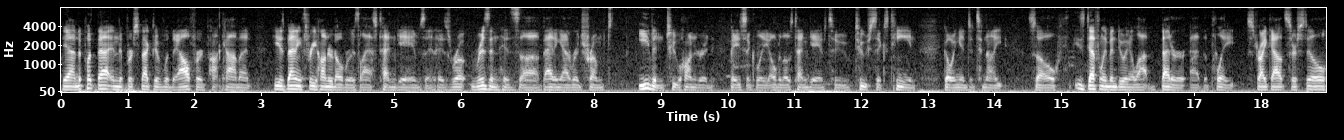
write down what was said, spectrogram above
Yeah, and to put that into perspective with the Alford comment, he is batting 300 over his last 10 games and has ro- risen his uh, batting average from t- even 200 basically over those 10 games to 216 going into tonight. So he's definitely been doing a lot better at the plate. Strikeouts are still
